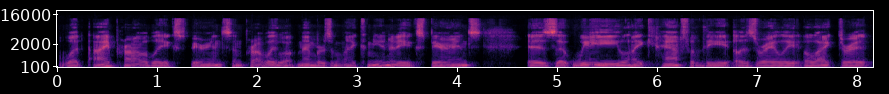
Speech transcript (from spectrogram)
what I probably experience, and probably what members of my community experience, is that we, like half of the Israeli electorate,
